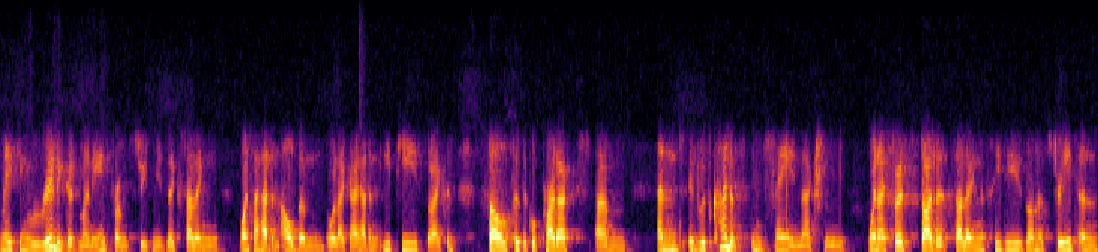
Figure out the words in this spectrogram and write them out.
making really good money from street music, selling once I had an album or like I had an EP so I could sell physical products. Um, and it was kind of insane actually when I first started selling CDs on the street and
